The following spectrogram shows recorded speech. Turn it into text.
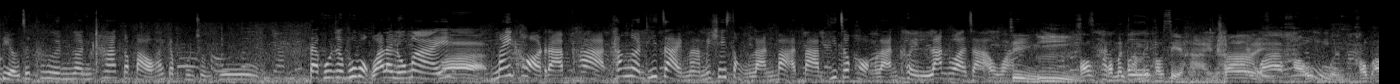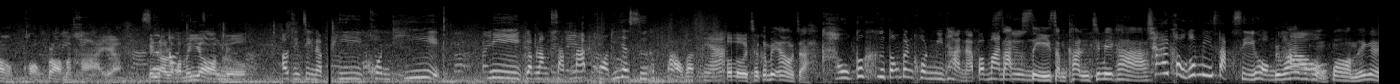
เดี๋ยวจะคืนเงินค่ากระเป๋าให้กับคุณชมพู่ แต่คุณชมพู่บอกว่าอะไรรู้ไหม ว่าไม่ขอรับค่ะ ถ้าเงินที่จ่ายมาไม่ใช่ 2 ล้านบาทตามที่เจ้าของร้านเคยลั่นวาจาเอาไว้ จริง อืม เพราะเพราะมันทำให้เขาเสียหายนะใช่แต่ว่าเขาเหมือนเขาเอาของปลอมมาขายอะ เป็นเราเราก็ไม่ยอมเนอะ เอาจริง ๆ นะพี่คนที่มีกำลังทรัพย์มากพอที่จะซื้อกระเป๋าแบบเนี้ยเออฉันก็ไม่เอาจ้ะเขาก็คือต้องเป็นคนมีฐานะประมาณศักนึงดิ์ศรีสำคัญใช่ไหมคะใช่เขาก็มีศักดิ์ศรีของไปว่าเขาเขาของปลอมได้ไง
